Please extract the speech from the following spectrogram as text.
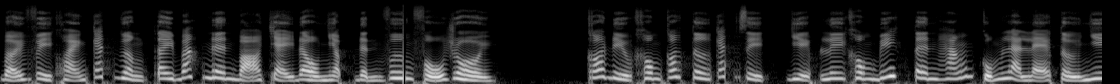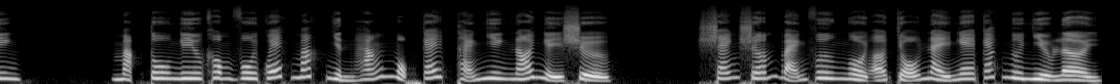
bởi vì khoảng cách gần Tây Bắc nên bỏ chạy đầu nhập định vương phủ rồi. Có điều không có tư cách gì, Diệp Ly không biết tên hắn cũng là lẽ tự nhiên. Mặt tu nghiêu không vui quét mắt nhìn hắn một cái thản nhiên nói nghị sự. Sáng sớm bản vương ngồi ở chỗ này nghe các ngươi nhiều lời.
